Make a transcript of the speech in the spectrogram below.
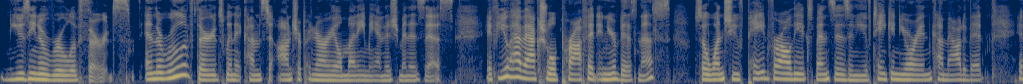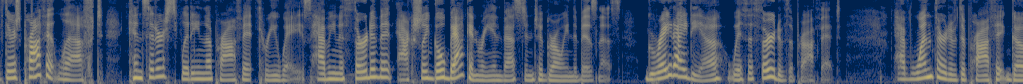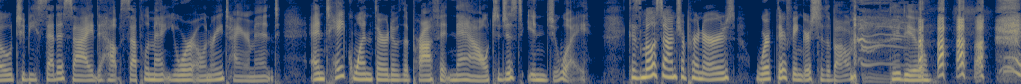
using a rule of thirds. And the rule of thirds when it comes to entrepreneurial money management is this if you have actual profit in your business, so once you've paid for all the expenses and you've taken your income out of it, if there's profit left, consider splitting the profit three ways, having a third of it actually go back and reinvest into growing the business. Great idea with a third of the profit have one third of the profit go to be set aside to help supplement your own retirement, and take one third of the profit now to just enjoy. Because most entrepreneurs work their fingers to the bone. They do.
